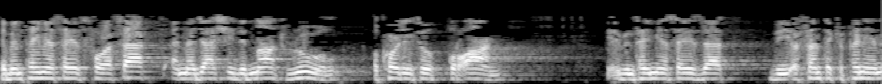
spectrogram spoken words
Ibn Taymiyyah says for a fact An-Najashi did not rule according to Quran. Ibn Taymiyyah says that the authentic opinion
